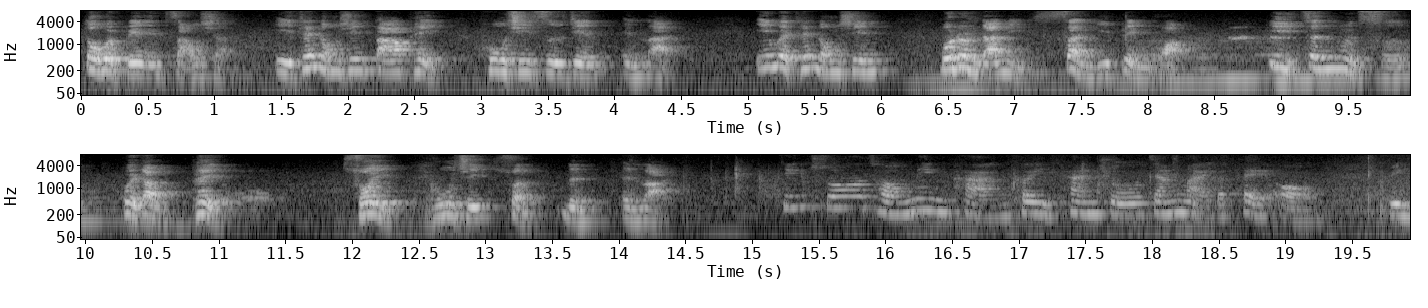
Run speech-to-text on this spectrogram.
都为别人着想。以天龙星搭配夫妻之间恩爱，因为天龙星。不论男女，善于变化，易争论时会让配偶，所以夫妻算恩恩爱。听说从命盘可以看出将来的配偶比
